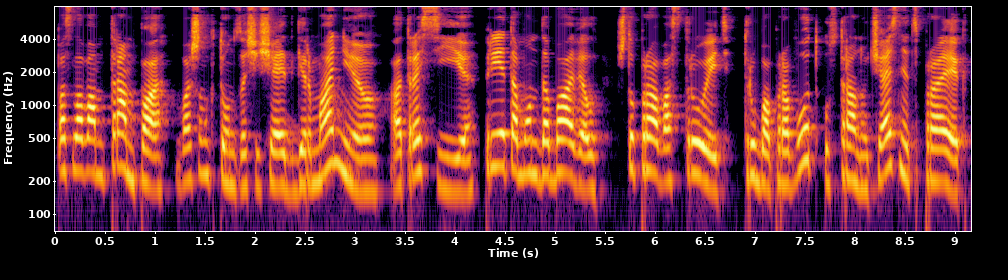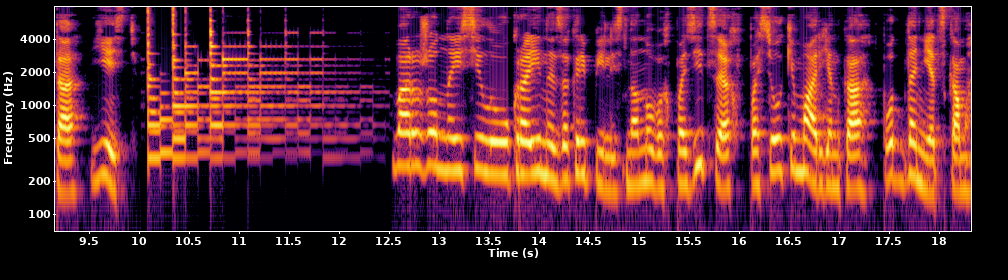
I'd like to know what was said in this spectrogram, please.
По словам Трампа, Вашингтон защищает Германию от России. При этом он добавил, что право строить трубопровод у стран-участниц проекта есть. Вооруженные силы Украины закрепились на новых позициях в поселке Марьенко под Донецком,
